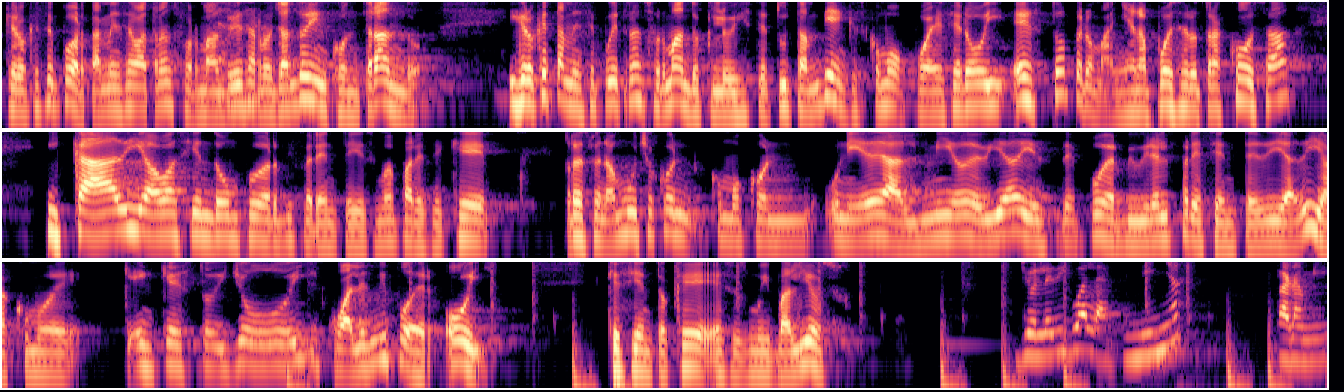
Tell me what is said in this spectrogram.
creo que ese poder también se va transformando y desarrollando y encontrando. Y creo que también se puede transformando, que lo dijiste tú también, que es como puede ser hoy esto, pero mañana puede ser otra cosa, y cada día va siendo un poder diferente, y eso me parece que resuena mucho con, como con un ideal mío de vida, y es de poder vivir el presente día a día, como de en qué estoy yo hoy y cuál es mi poder hoy, que siento que eso es muy valioso. Yo le digo a las niñas para mí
